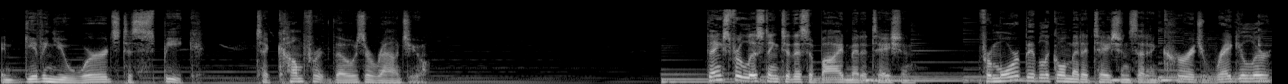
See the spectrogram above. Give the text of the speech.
and giving you words to speak to comfort those around you. Thanks for listening to this Abide meditation. For more biblical meditations that encourage regular,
